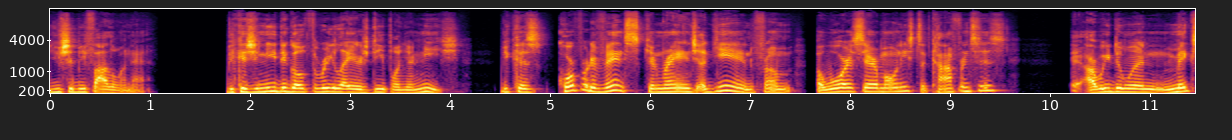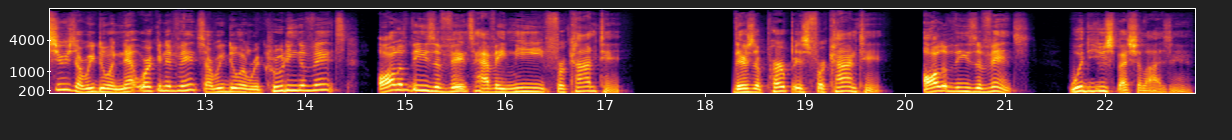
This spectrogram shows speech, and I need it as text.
You should be following that because you need to go three layers deep on your niche. Because corporate events can range again from award ceremonies to conferences. Are we doing mixers? Are we doing networking events? Are we doing recruiting events? All of these events have a need for content. There's a purpose for content. All of these events. What do you specialize in?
